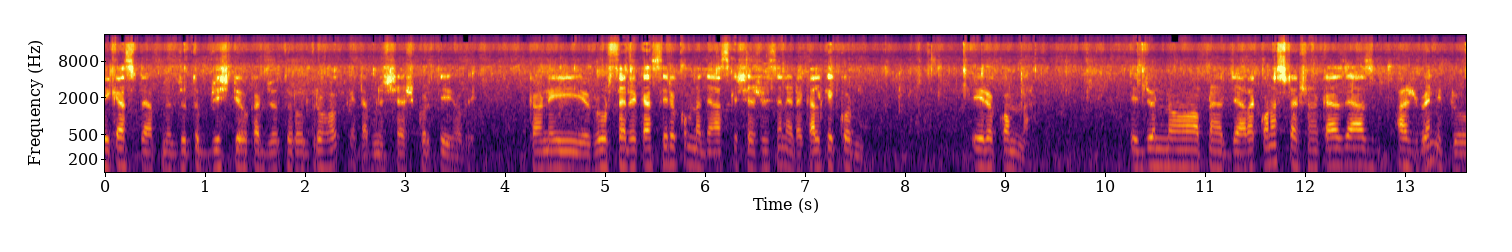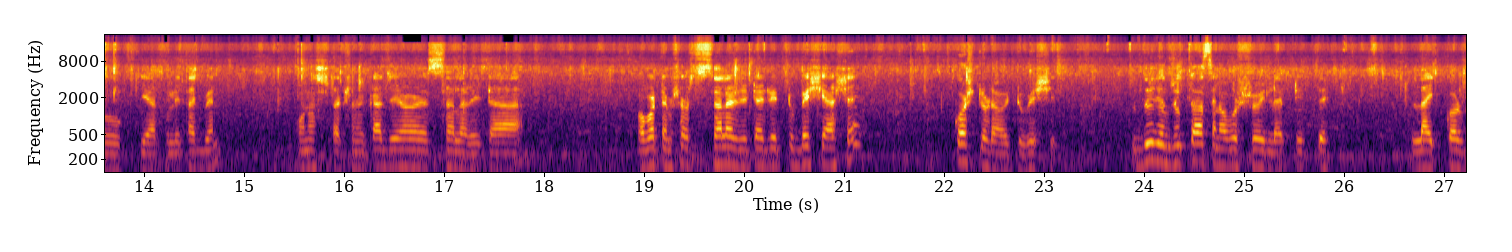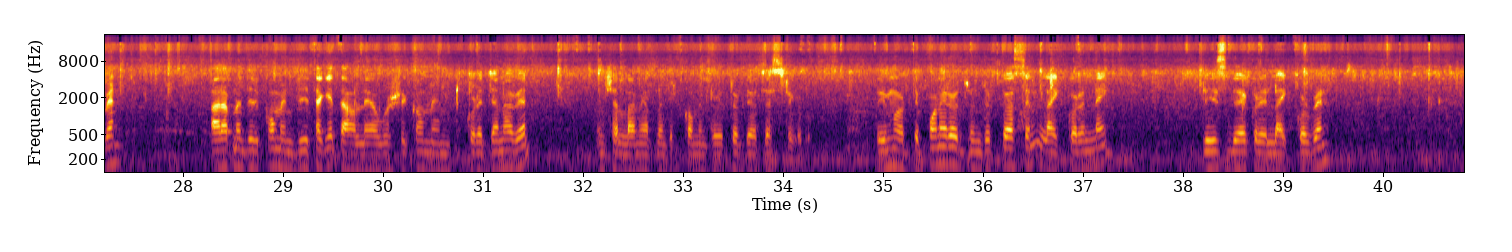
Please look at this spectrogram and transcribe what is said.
এই কাজটা আপনার যত বৃষ্টি হোক আর যত রৌদ্র হোক, এটা আপনার শেষ করতেই হবে। কারণ এই রোড সাইডের কাজ এরকম না যে আজকে শেষ হয়েছে না, এটা কালকে করব। এরকম না। এর জন্য আপনার যারা কনস্ট্রাকশনের কাজে আস আসবেন, একটু কেয়ারফুলি থাকবেন। কনস্ট্রাকশনের কাজে স্যালারিটা ওভার টাইম সব স্যালারিটা একটু বেশি আসে কষ্টটাও একটু বেশি। দুইজন যুক্ত আছেন, অবশ্যই লাইভটিতে লাইক করবেন। আর আপনাদের কমেন্ট যদি থাকে, তাহলে অবশ্যই কমেন্ট করে জানাবেন। ইনশাল্লাহ আমি আপনাদের কমেন্টের উত্তর দেওয়ার চেষ্টা করব। তো এই মুহূর্তে পনেরো জন যুক্ত আছেন লাইক করেন নাই। প্লিজ দয়া করে লাইক করবেন।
